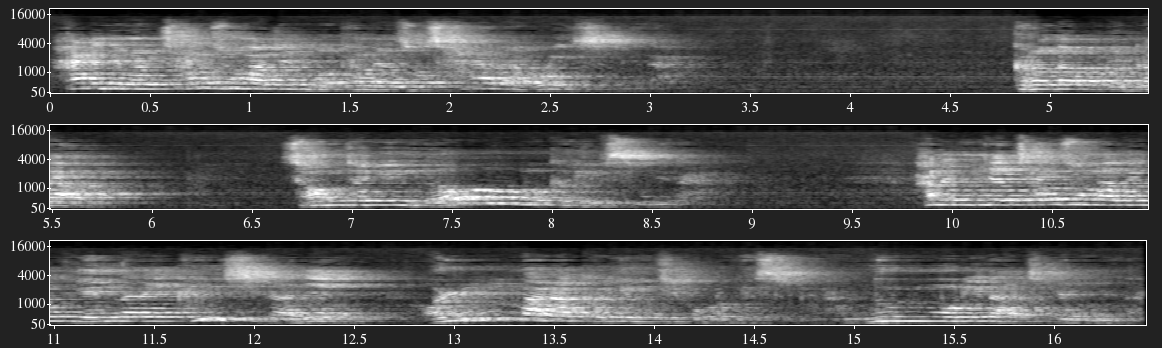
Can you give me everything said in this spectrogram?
하느님을 찬송하지 못하면서 살아가고 있습니다. 그러다 보니까 성전이 너무 그립습니다. 하느님께 찬송하던 옛날의 그 시간이 얼마나 그리운지 모르겠습니다. 눈물이 날 지경입니다.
